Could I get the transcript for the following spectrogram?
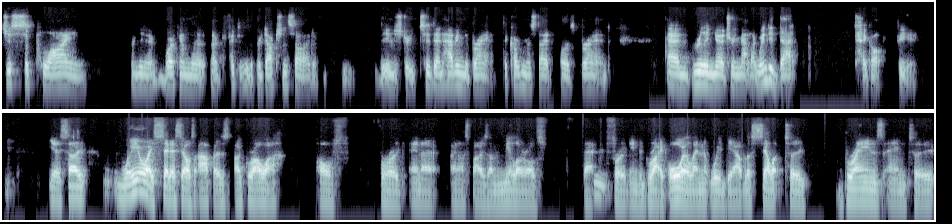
just supplying and you know working on the like, effectively the production side of the industry to then having the brand, the Cobram Estate Olives brand, and really nurturing that. Like, when did that take off for you? Yeah, so we always set ourselves up as a grower of fruit and a and I suppose a miller of that mm. fruit into great oil, and that we'd be able to sell it to brands and to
